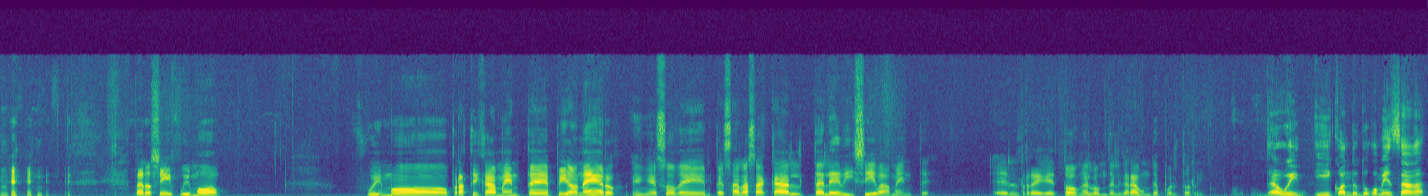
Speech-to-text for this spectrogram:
Pero sí, fuimos, fuimos prácticamente pioneros en eso de empezar a sacar televisivamente el reggaetón, el underground de Puerto Rico. Darwin, y cuando tú comienzas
